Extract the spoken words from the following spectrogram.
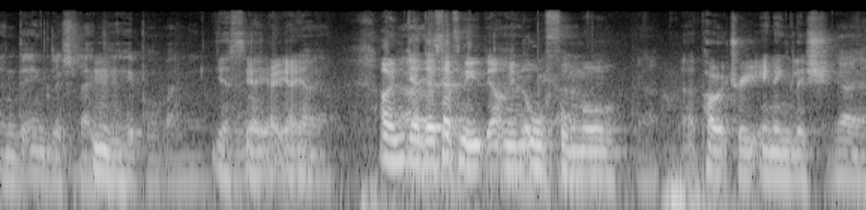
and the English like Mm. the hip hop. I mean. Yes, know? yeah, yeah, yeah, yeah. Oh, and yeah, there's definitely. I mean, all formal Yeah, uh, poetry in English yeah, yeah.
